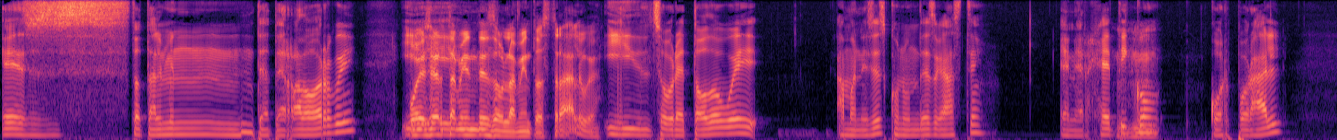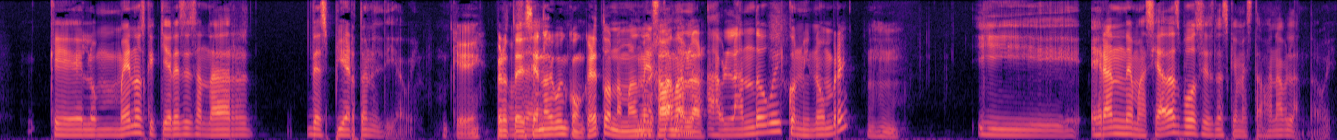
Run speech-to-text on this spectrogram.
es totalmente aterrador, güey. Y- Puede ser también desdoblamiento astral, güey. Y sobre todo, güey, amaneces con un desgaste energético, corporal, que lo menos que quieres es andar despierto en el día, güey. Ok. ¿Pero O te sea, decían algo en concreto nomás me, Me dejaban hablar? hablando, güey, con mi nombre. Y eran demasiadas voces las que me estaban hablando, güey.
